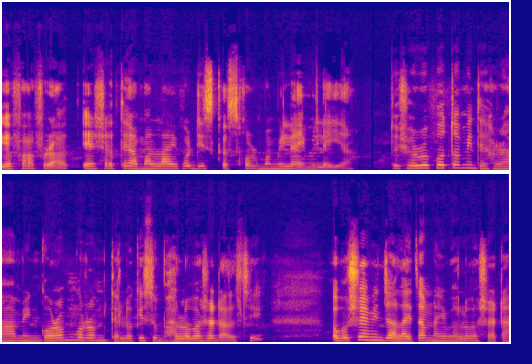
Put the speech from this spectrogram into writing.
গিয়ে ফাফরাত, এর সাথে আমার লাইফও ডিসকাস করব মিলাই মিলাইয়া। তো সর্বপ্রথমই দেখলাম আমি গরম গরম তেলও কিছু ভালোবাসা ডালছি। অবশ্যই আমি জ্বালাইতাম না এই ভালোবাসাটা।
